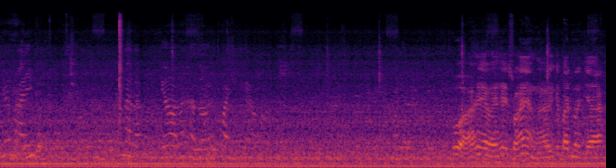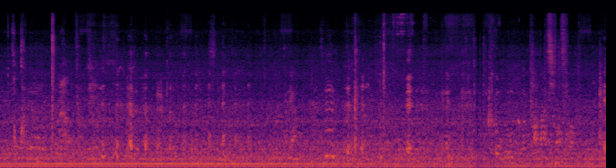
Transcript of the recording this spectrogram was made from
你又拿衣服，那个，以后那很容易坏掉。哇，迄个迄酸样啊，去捌落食。哭 哭讨大喜气。他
